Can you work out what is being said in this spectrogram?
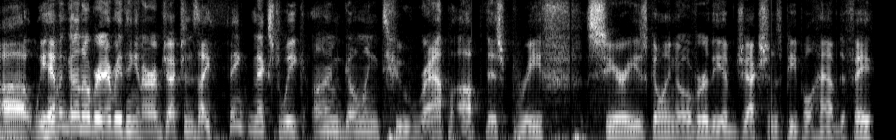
uh, we haven't gone over everything in our objections. I think next week I'm going to wrap up this brief series going over the objections people have to faith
